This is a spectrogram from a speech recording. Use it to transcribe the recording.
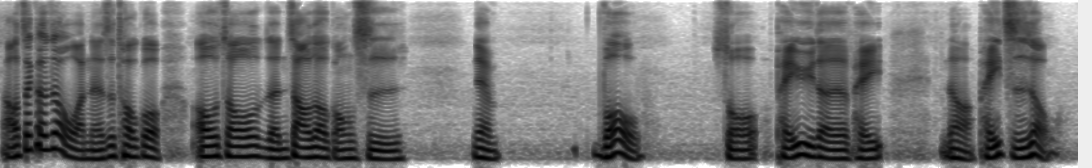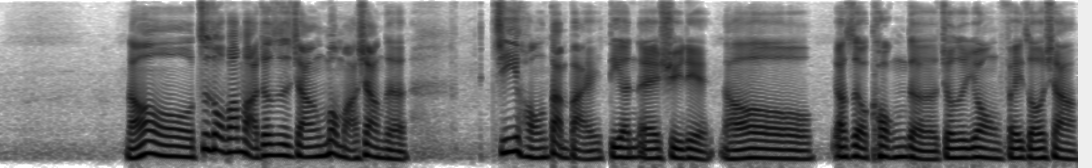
然后这颗肉丸呢，是透过欧洲人造肉公司念 VO 所培育的培那培植肉，然后制作方法就是将猛犸象的肌红蛋白 DNA 序列，然后要是有空的，就是用非洲象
